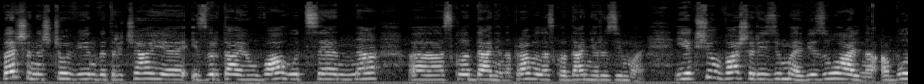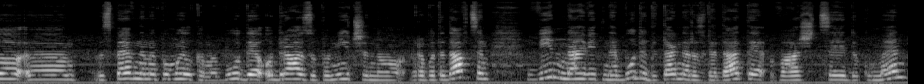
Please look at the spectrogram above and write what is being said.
Перше, на що він витрачає і звертає увагу, це на е, складання, на правила складання резюме. І якщо ваше резюме візуально або з певними помилками буде одразу помічено роботодавцем, він навіть не буде детально розглядати ваш цей документ,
